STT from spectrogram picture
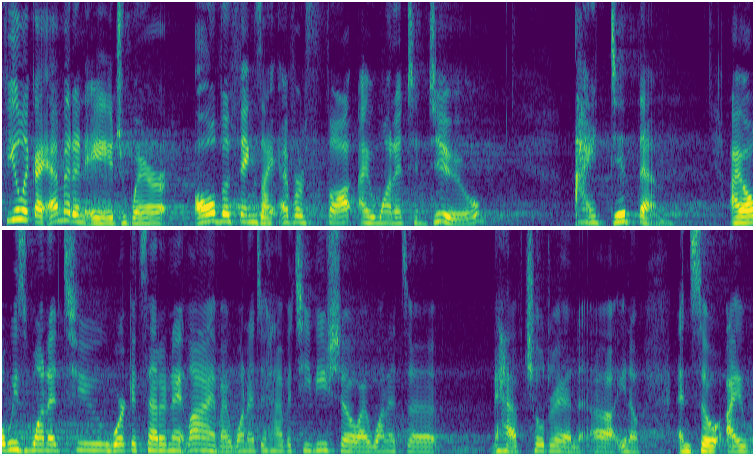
feel like I am at an age where all the things I ever thought I wanted to do, I did them. I always wanted to work at Saturday Night Live. I wanted to have a TV show. I wanted to have children, uh, you know. And so I,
